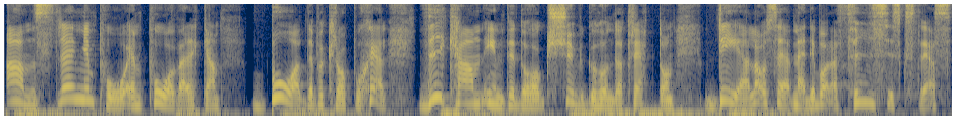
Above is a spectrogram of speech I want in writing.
ansträngning på en påverkan både på kropp och själ. Vi kan inte idag 2013 dela och säga nej det är bara fysisk stress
